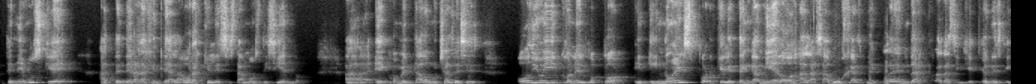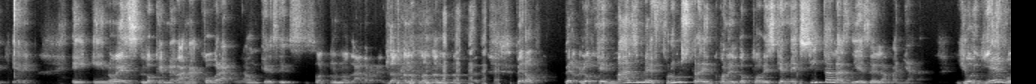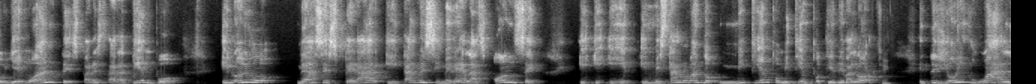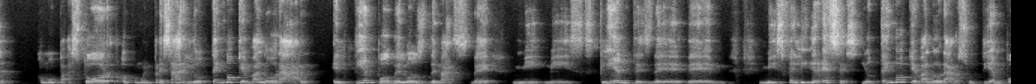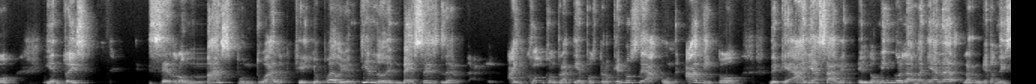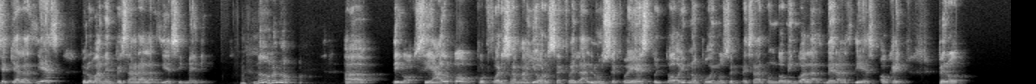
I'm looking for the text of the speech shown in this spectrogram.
tenemos que atender a la gente a la hora que les estamos diciendo. Ah, he comentado muchas veces, odio ir con el doctor y, no es porque le tenga miedo a las agujas, me pueden dar todas las inyecciones que quieren. Y, no es lo que me van a cobrar, aunque son unos ladrones. No, no, no, no, no. Pero, pero lo que más me frustra ir con el doctor es que me cita a las 10 de la mañana. Yo llego, llego antes para estar a tiempo y luego me hace esperar y tal vez si me dé a las 11 y, me está robando mi tiempo, mi tiempo tiene valor. Entonces yo igual, como pastor o como empresario, tengo que valorar el tiempo de los demás, de mis clientes, de, de mis feligreses. Yo tengo que valorar su tiempo y entonces ser lo más puntual que yo puedo. Yo entiendo, en veces hay contratiempos, pero que no sea un hábito de que, ah, ya saben, el domingo en la mañana la reunión dice que a las 10, pero van a empezar a las 10 y media. No, no, no. Ah, digo, si algo por fuerza mayor se fue la luz, se fue esto y todo, y no pudimos empezar un domingo a las meras 10, ok, pero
